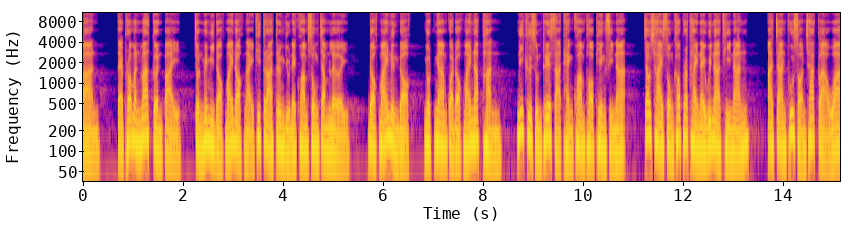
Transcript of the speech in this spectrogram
บาน แต่เพราะมันมากเกินไป จนไม่มีดอกไม้ดอกไหนที่ตราตรึงอยู่ในความทรงจำเลย ดอกไม้หนึ่งดอก งดงามกว่าดอกไม้นับพัน นี่คือสุนทรียศาสตร์แห่งความพอเพียงสินะ เจ้าชายทรงเข้าพระทัยในวินาทีนั้น อาจารย์ผู้สอนชาติกล่าวว่า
